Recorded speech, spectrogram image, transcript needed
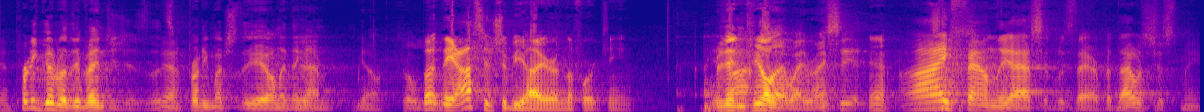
I'm pretty good with the vintages. That's Yeah. pretty much the only thing I'm, you know. Totally, But the acid should be higher in the 14. it didn't feel that way, right? See, I found the acid was there, but that was just me.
